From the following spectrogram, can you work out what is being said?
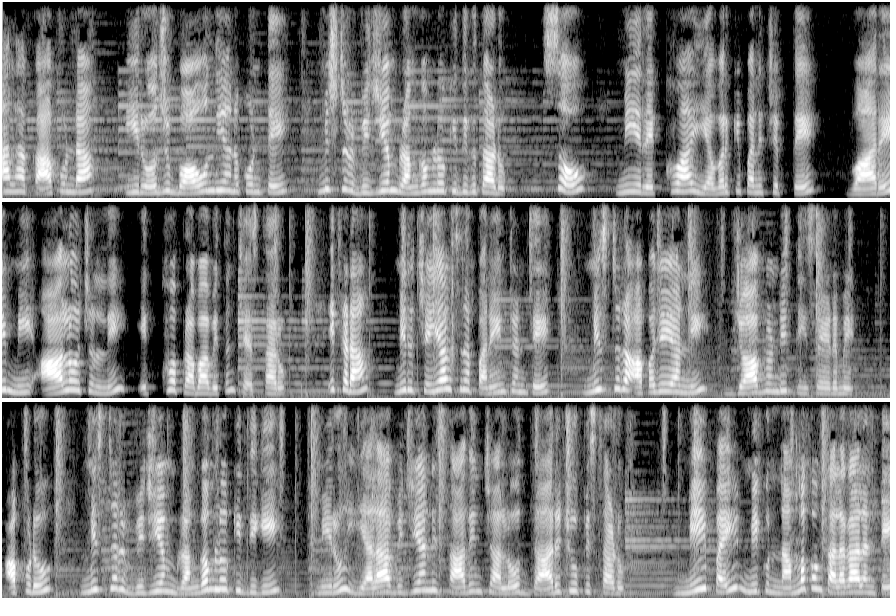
అలా కాకుండా ఈ రోజు బాగుంది అనుకుంటే మిస్టర్ విజయం రంగంలోకి దిగుతాడు. సో మీరెక్కువ ఎవరికి పని చెప్తే వారే మీ ఆలోచనల్ని ఎక్కువ ప్రభావితం చేస్తారు. ఇక్కడ మీరు చేయాల్సిన పని ఏంటంటే మిస్టర్ అపజయాన్ని జాబ్ నుండి తీసేయడమే. అప్పుడు మిస్టర్ విజయం రంగంలోకి దిగి మీరు ఎలా విజయాన్ని సాధించాలో దారి చూపిస్తాడు. మీపై మీకు నమ్మకం కలగాలంటే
